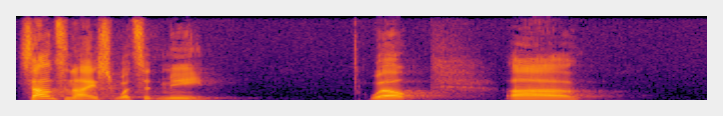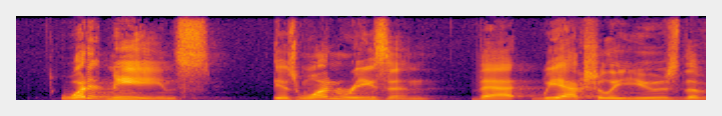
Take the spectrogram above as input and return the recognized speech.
Sounds nice. What's it mean? Well, uh, what it means is one reason that we actually use the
